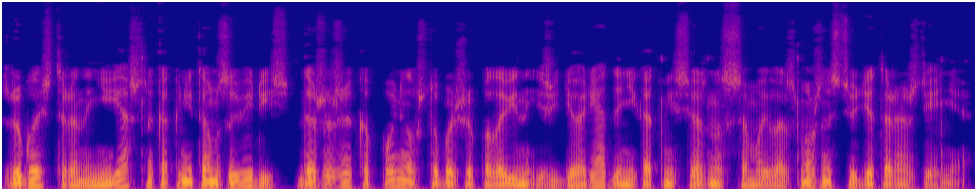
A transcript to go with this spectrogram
С другой стороны, неясно, как они там завелись. Даже Жека понял, что больше половины из видеоряда никак не связано с самой возможностью деторождения.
